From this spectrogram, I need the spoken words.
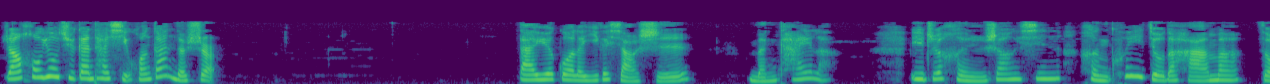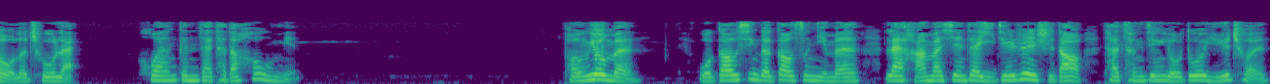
然后又去干他喜欢干的事儿。大约过了一个小时，门开了，一只很伤心、很愧疚的蛤蟆走了出来，欢跟在他的后面。朋友们，我高兴地告诉你们，癞蛤蟆现在已经认识到他曾经有多愚蠢，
